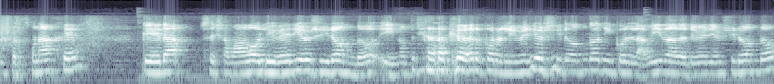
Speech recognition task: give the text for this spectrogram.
el personaje que era, se llamaba Oliverio Girondo y no tenía nada que ver con Oliverio Girondo ni con la vida de Oliverio Girondo.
